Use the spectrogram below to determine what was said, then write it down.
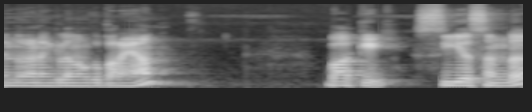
എന്ന് വേണമെങ്കിൽ നമുക്ക് പറയാം. ബാക്കി സി എസ് ഉണ്ട്.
